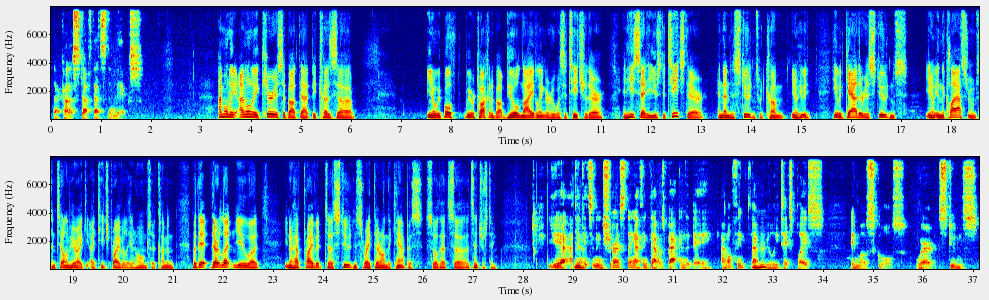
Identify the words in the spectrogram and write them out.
that kind of stuff. That's the mix. I'm only I'm only curious about that because uh, you know we both we were talking about Buell Neidlinger who was a teacher there, and he said he used to teach there, and then his students would come. You know he would he would gather his students. You know, in the classrooms and tell them here I, I teach privately at home, so come in. But they they're letting you, uh, you know, have private uh, students right there on the campus. So that's uh, that's interesting. Yeah, I think Yeah. it's an insurance thing. I think that was back in the day. I don't think that really takes place in most schools where students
